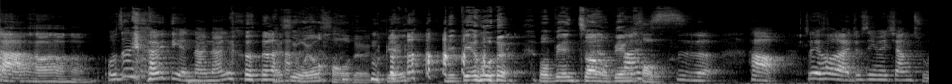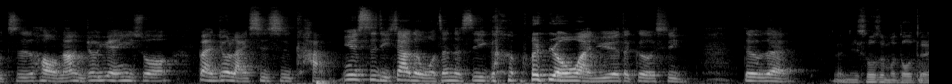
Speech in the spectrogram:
答？好好好，我这里还有一点难，拿去喝。还是我用吼的，你边你边问，我边装，我边吼。死了，好。所以后来就是因为相处之后，然后你就愿意说，不然就来试试看。因为私底下的我真的是一个 温柔婉约的个性，对不对？那你说什么都对。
